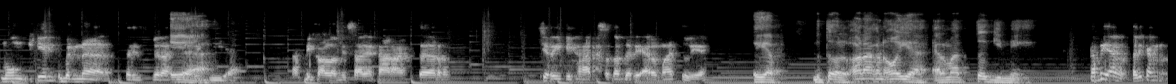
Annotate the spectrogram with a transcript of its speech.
mungkin benar terinspirasi Iya. dari dia tapi kalau misalnya karakter ciri khas tetap dari Elma tuh ya Iya, betul. Orang akan oh iya, El Matu gini. tapi yang tadi kan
